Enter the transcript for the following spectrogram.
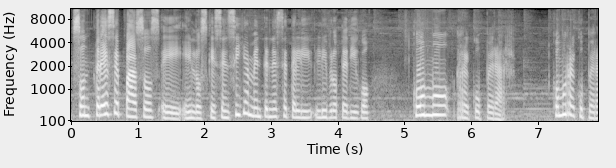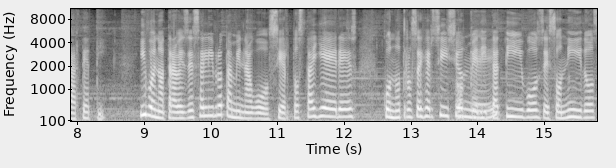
son 13 pasos eh, en los que sencillamente en este libro te digo, cómo recuperar, cómo recuperarte a ti. Y bueno, a través de ese libro también hago ciertos talleres con otros ejercicios meditativos, de sonidos,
